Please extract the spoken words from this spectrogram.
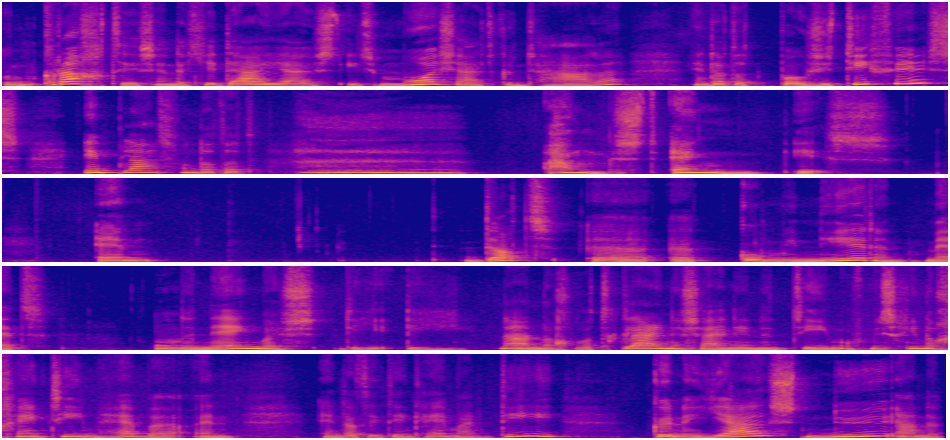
een kracht is. En dat je daar juist iets moois uit kunt halen. En dat het positief is, in plaats van dat het angst, eng is. En dat uh, combinerend met ondernemers die, die nou, nog wat kleiner zijn in een team, of misschien nog geen team hebben. En, en dat ik denk, hé, hey, maar die kunnen juist nu aan de,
